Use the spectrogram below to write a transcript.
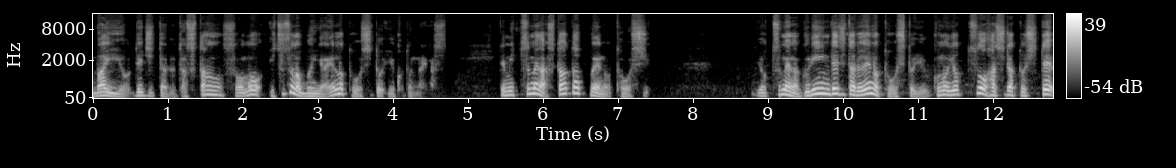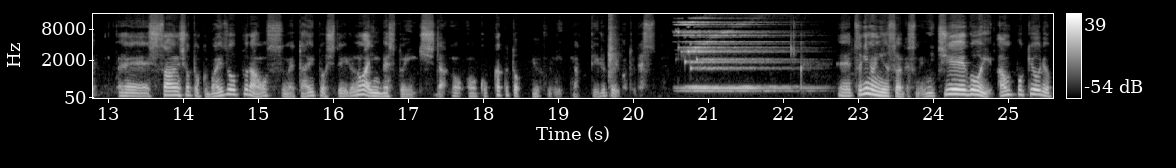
バイオ、デジタル、脱炭素の5つの分野への投資ということになります。で3つ目がスタートアップへの投資。4つ目がグリーンデジタルへの投資という、この4つを柱としてえー、資産所得倍増プランを進めたいとしているのがインベストイン岸田の骨格というふうになっているということです。えー、次のニュースはですね、日英合意安保協力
